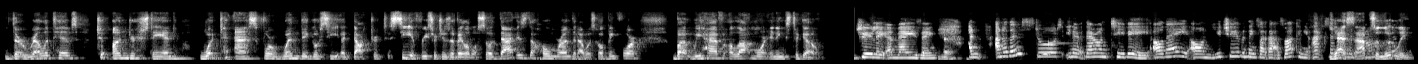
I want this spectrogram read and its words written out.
their relatives to understand what to ask for when they go see a doctor to see if research is available. So that is the home run that I was hoping for, but we have a lot more innings to go. Truly amazing. Yeah. And and are those stored, you know, they're on TV. Are they on YouTube and things like that as well? Can you access Yes, absolutely.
